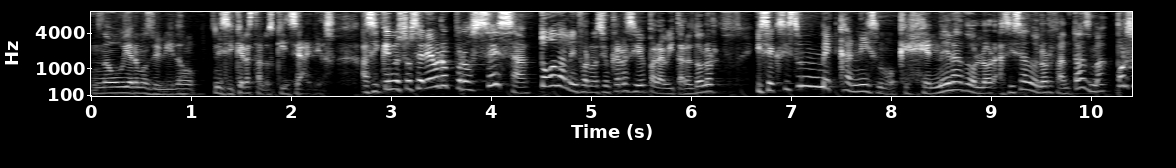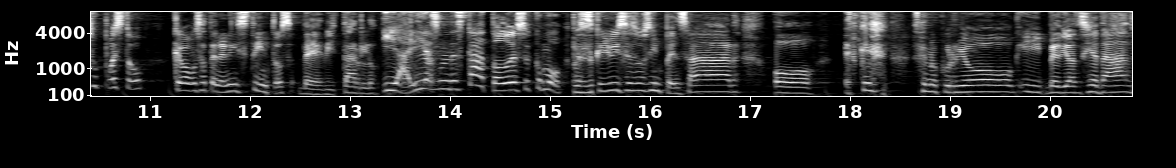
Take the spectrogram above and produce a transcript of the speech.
No hubiéramos vivido ni siquiera hasta los 15 años. Así que nuestro cerebro procesa toda la información que recibe para evitar el dolor. Y si existe un mecanismo que genera dolor, así sea dolor fantasma, por supuesto, que vamos a tener instintos de evitarlo. Y ahí es donde está todo eso. Como pues es que yo hice eso sin pensar o es que se me ocurrió y me dio ansiedad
